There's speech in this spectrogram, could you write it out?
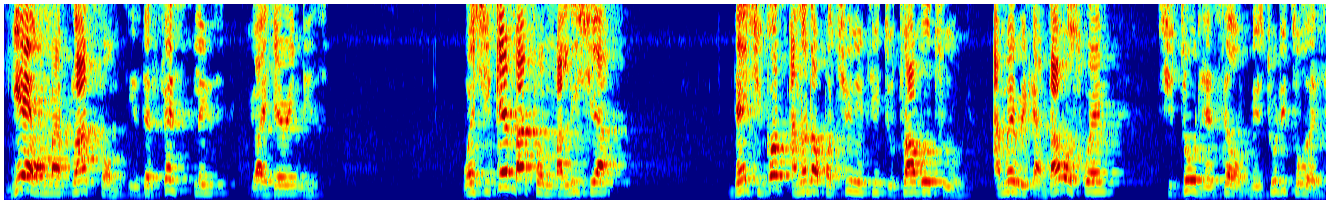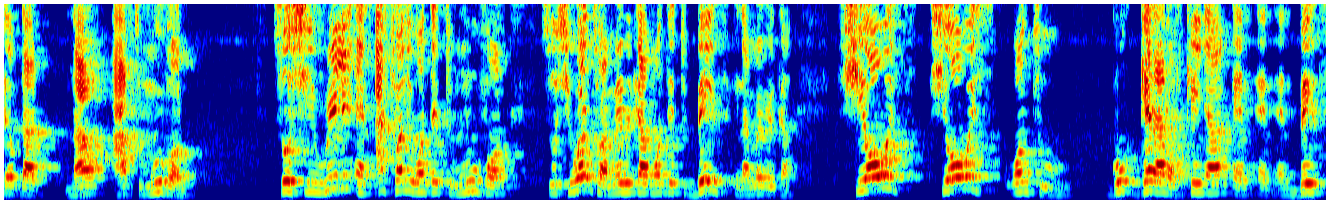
Here on my platform is the first place you are hearing this. When she came back from Malaysia, then she got another opportunity to travel to America. That was when she told herself, Miss Trudy told herself that now I have to move on. So she really and actually wanted to move on. So she went to America, wanted to base in America. She always she always want to go get out of Kenya and, and, and base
